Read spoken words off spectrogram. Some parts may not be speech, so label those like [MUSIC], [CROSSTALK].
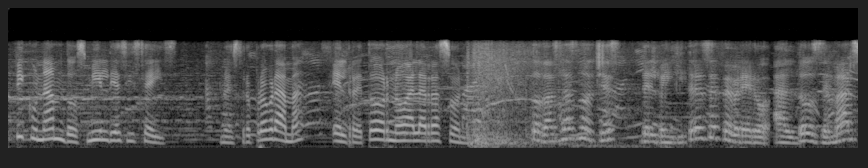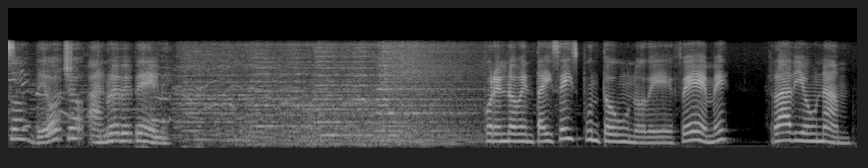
FICUNAM 2016. Nuestro programa, El Retorno a la Razón. Todas las noches, del 23 de febrero al 2 de marzo, de 8 a 9 pm. Por el 96.1 de FM, Radio UNAM.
